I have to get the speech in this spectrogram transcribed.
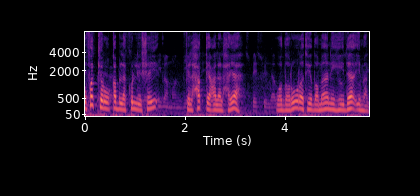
أفكر قبل كل شيء في الحق على الحياة وضرورة ضمانه دائما.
